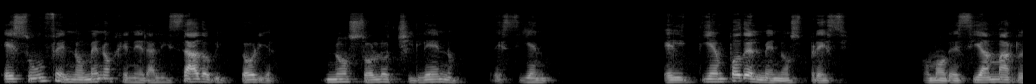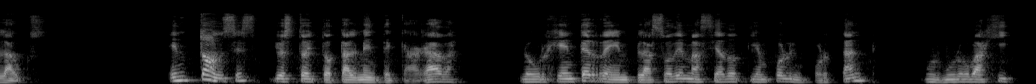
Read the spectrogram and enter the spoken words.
es un fenómeno generalizado, Victoria, no solo chileno, presiento. El tiempo del menosprecio, como decía Marlaux. Entonces yo estoy totalmente cagada. Lo urgente reemplazó demasiado tiempo lo importante murmuró bajito.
